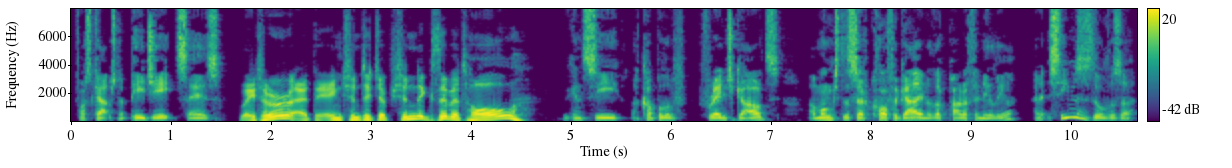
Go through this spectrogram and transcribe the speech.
First caption of page 8 says, Later, at the ancient Egyptian exhibit hall, We can see a couple of French guards amongst the sarcophagi and other paraphernalia, and it seems as though there's a,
